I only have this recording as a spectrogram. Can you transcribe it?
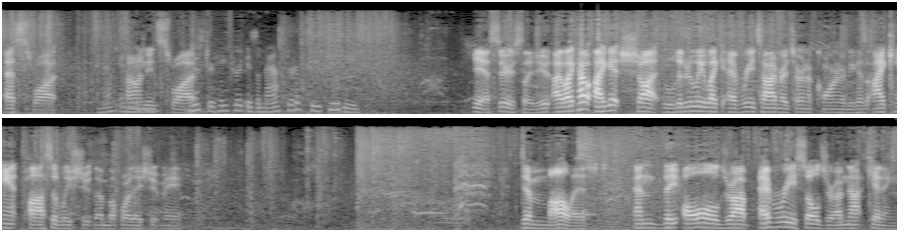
That's SWAT. I don't need. SWAT. Mr. Hatred is a master of CQB. Yeah, seriously, dude. I like how I get shot literally like every time I turn a corner because I can't possibly shoot them before they shoot me. Demolished. And they all drop, every soldier, I'm not kidding,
